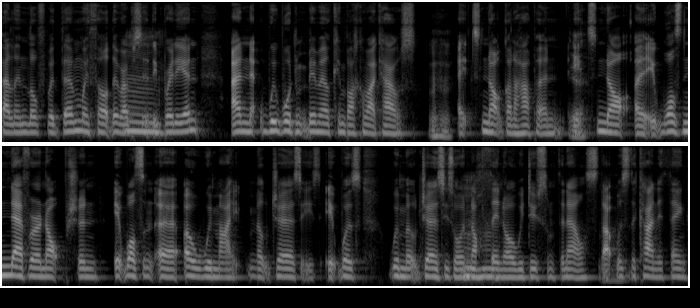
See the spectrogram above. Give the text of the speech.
fell in love with them. We thought they were absolutely mm. brilliant, and we wouldn't be milking black and white cows. Mm-hmm. It's not going to happen. It's not. Uh, it was never an option. It wasn't. A, oh, we might milk jerseys. It was we milk jerseys or mm-hmm. nothing, or we do something else. That was the kind of thing.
